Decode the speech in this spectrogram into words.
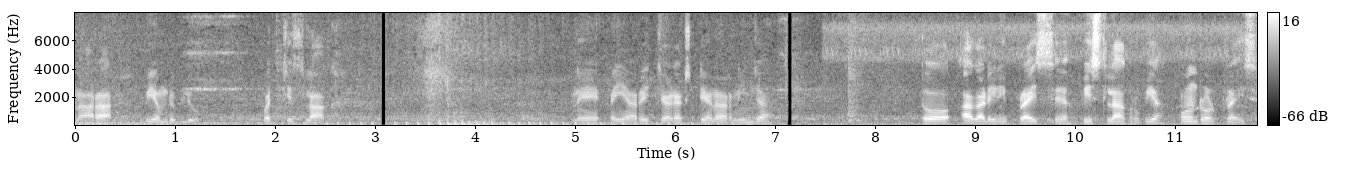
S thousand R R BMW પચીસ લાખ. ને અહીંયા રહી જેડેક્સ ટેનર નિંજા. તો આ ગાડીની પ્રાઇસ છે વીસ લાખ રૂપિયા ઓન રોડ પ્રાઇસ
